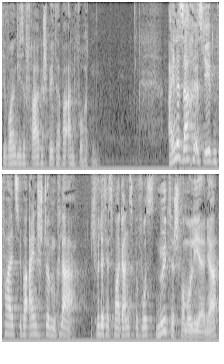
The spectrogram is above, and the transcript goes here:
Wir wollen diese Frage später beantworten. Eine Sache ist jedenfalls übereinstimmend klar. Ich will es jetzt mal ganz bewusst mythisch formulieren, ja?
